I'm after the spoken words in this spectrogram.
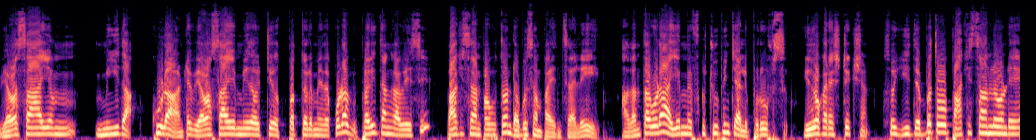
వ్యవసాయం మీద కూడా అంటే వ్యవసాయం మీద వచ్చే ఉత్పత్తుల మీద కూడా విపరీతంగా వేసి పాకిస్తాన్ ప్రభుత్వం డబ్బు సంపాదించాలి. అదంతా కూడా ఐఎంఎఫ్కు చూపించాలి ప్రూఫ్స్. ఇది ఒక రెస్ట్రిక్షన్ సో ఈ దెబ్బతో పాకిస్తాన్లో ఉండే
